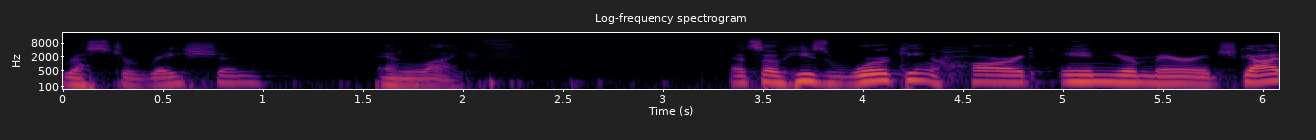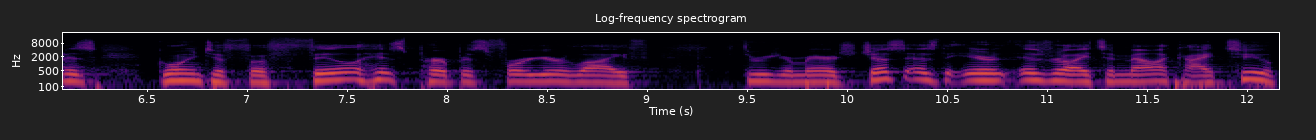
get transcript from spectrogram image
restoration, and life. And so he's working hard in your marriage. God is going to fulfill his purpose for your life through your marriage. Just as the Israelites in Malachi 2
